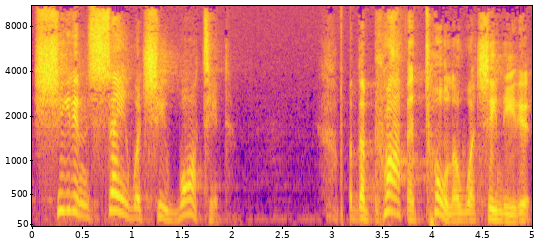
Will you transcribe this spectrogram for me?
she didn't say what she wanted, but the prophet told her what she needed.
